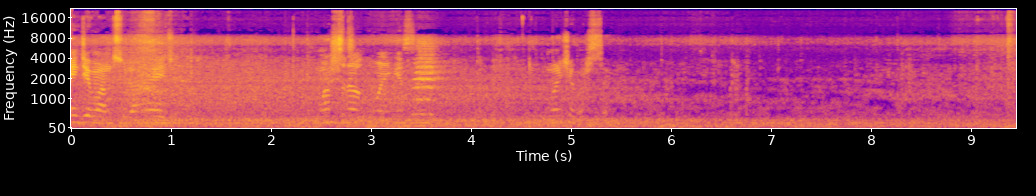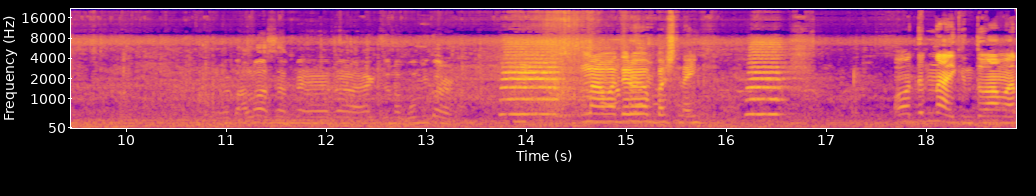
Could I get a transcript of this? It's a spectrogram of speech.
এই যে মানসুরা এই যে। মাসরাও ঘুমাই গেছে। মহিষা করছে ভালো আছে আপনার একজন বমি করে না। না আমাদের ওই অভ্যাস নাই। ওদের নাই কিন্তু আমার।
